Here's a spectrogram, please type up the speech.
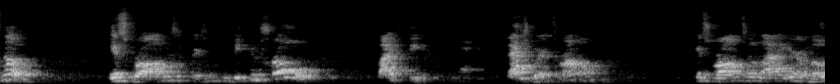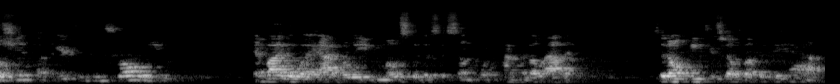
No, it's wrong as a Christian to be controlled by fear. That's where it's wrong. It's wrong to allow your emotion of fear to control you. And by the way, I believe most of us at some point in time have allowed it. So don't beat yourself up if you have.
